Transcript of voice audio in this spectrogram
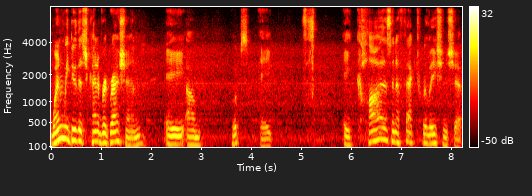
when we do this kind of regression, a um, whoops a a cause and effect relationship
